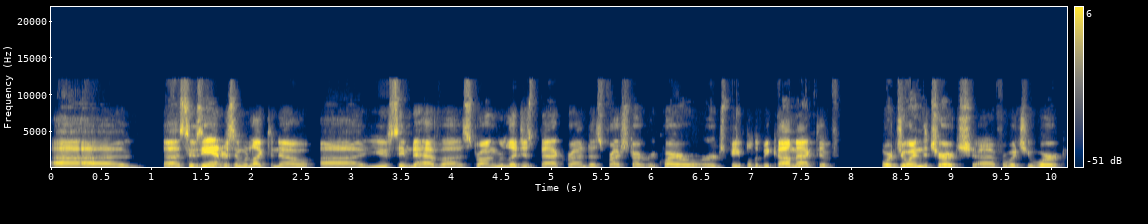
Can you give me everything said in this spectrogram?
uh, Susie Anderson would like to know uh, you seem to have a strong religious background. Does Fresh Start require or urge people to become active or join the church uh, for which you work?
